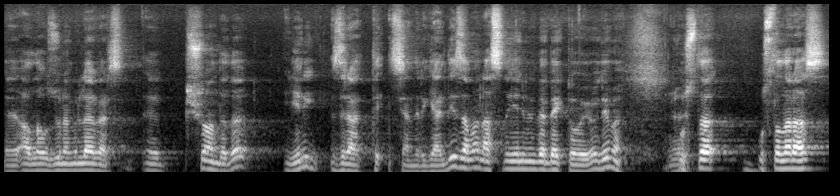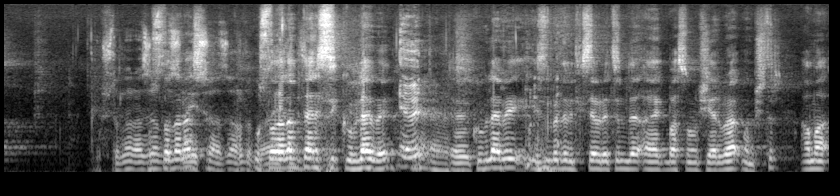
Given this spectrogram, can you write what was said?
Ee, Allah uzun ömürler versin. Ee, Şu anda da yeni ziraat teknisyenleri geldiği zaman aslında yeni bir bebek doğuyor değil mi? Usta ustalar az. Ustalar azaldı, Ustalar az. sayısı azaldı. Ustalardan bir tanesi Kubilay Bey. Evet. Ee, Kubilay Bey İzmir'de bitkisel üretimde ayak basmamış yer bırakmamıştır. Ama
